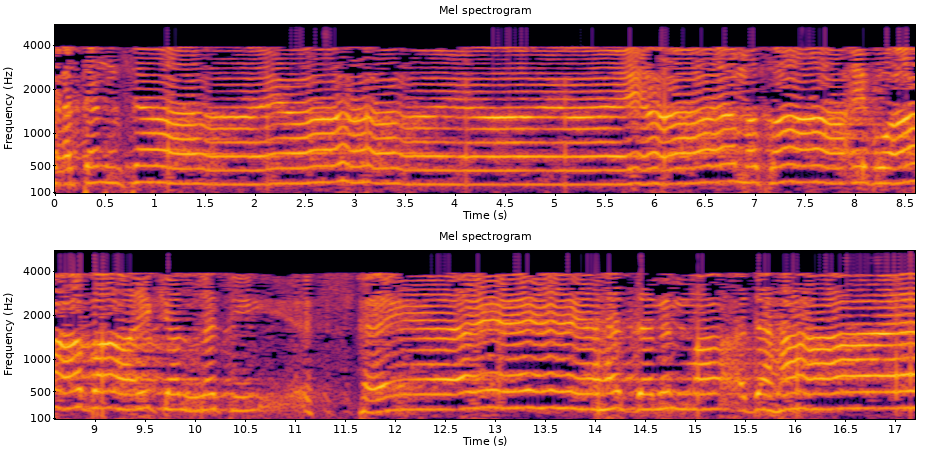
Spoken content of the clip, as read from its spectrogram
أتنسى مصائب آبائك التي هد مما دهايا.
